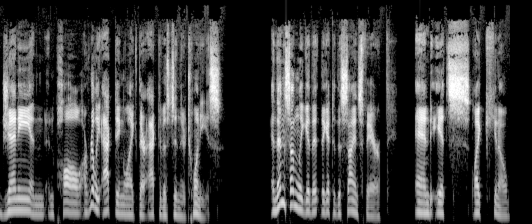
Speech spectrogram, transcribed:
Jenny and and Paul are really acting like they're activists in their twenties. And then suddenly get they get to the science fair, and it's like you know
